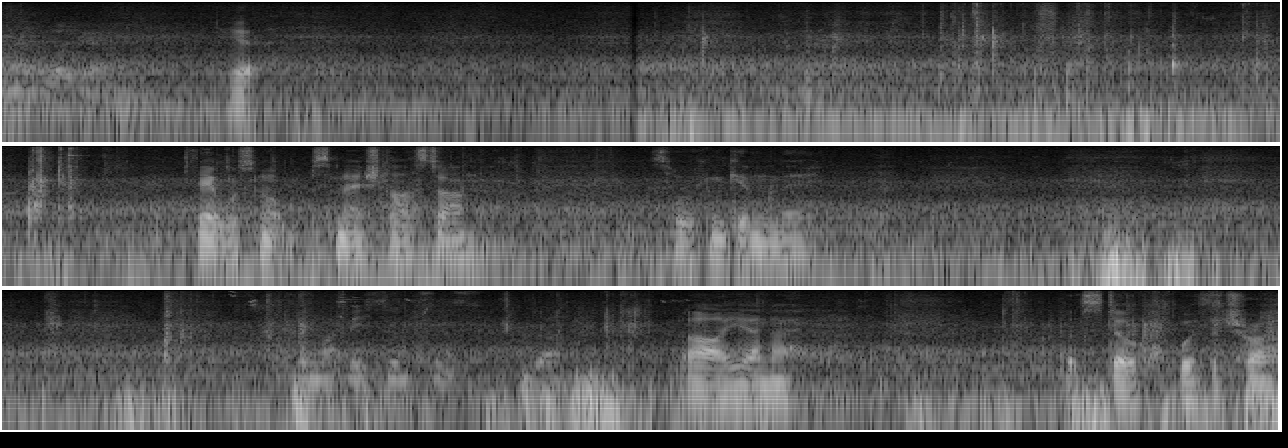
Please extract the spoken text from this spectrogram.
Right, look at it. Yeah. That was not smashed last time, so we can get in there. There might be sensors. Ah, yeah. Oh yeah, no. But still, worth a try.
